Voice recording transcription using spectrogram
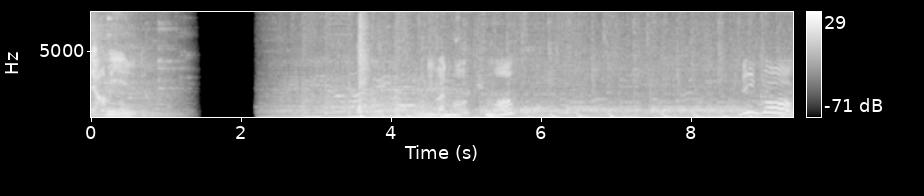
Yummy! Mi van ha ma? Bingo!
